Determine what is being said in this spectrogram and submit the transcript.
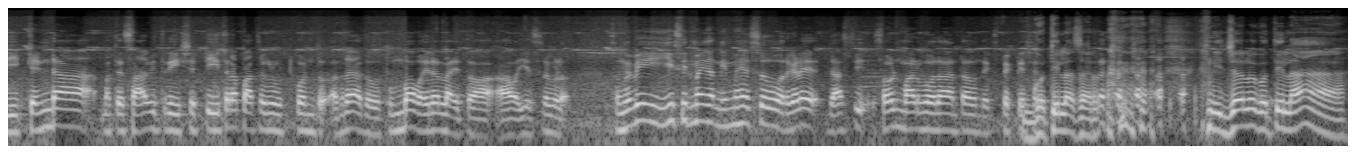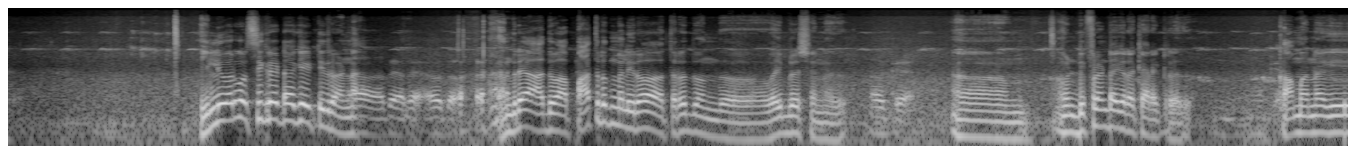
ಈ ಕೆಂಡ ಮತ್ತೆ ಸಾವಿತ್ರಿ ಶೆಟ್ಟಿ ಈ ಥರ ಪಾತ್ರಗಳು ಉಟ್ಕೊಂಡು, ಅಂದರೆ ಅದು ತುಂಬ ವೈರಲ್ ಆಯಿತು ಆ- ಆ ಹೆಸರುಗಳು. ಸೊ ಮೇ ಬಿ ಈ ಸಿನಿಮಾಯಿಂದ ನಿಮ್ಮ ಹೆಸರು ಹೊರಗಡೆ ಜಾಸ್ತಿ ಸೌಂಡ್ ಮಾಡ್ಬೋದಾ ಅಂತ ಒಂದು ಎಕ್ಸ್ಪೆಕ್ಟೇಷನ್ ಗೊತ್ತಿಲ್ಲ ಸರ್. ನಿಜವಲ್ಲೂ ಗೊತ್ತಿಲ್ಲ. ಇಲ್ಲಿವರೆಗೂ ಸೀಕ್ರೆಟ್ ಆಗಿ ಇಟ್ಟಿದ್ರು ಅಣ್ಣ. ಅದೇ ಅದೇ ಹೌದು. ಅಂದರೆ ಅದು ಆ ಪಾತ್ರದ ಮೇಲೆ ಇರೋ ತರದ ಥರದ್ದು ಒಂದು ವೈಬ್ರೇಷನ್ ಅದು. ಓಕೆ. ಒಂದು ಡಿಫ್ರೆಂಟ್ ಆಗಿರೋ ಕ್ಯಾರೆಕ್ಟರ್ ಅದು. ಕಾಮನ್ ಆಗಿ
